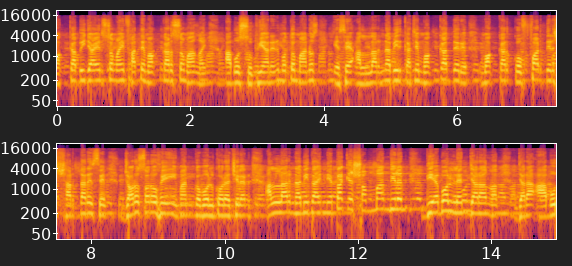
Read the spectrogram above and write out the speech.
মক্কা বিজয়ের সময়, ফাতে মক্কার সময়, আবু সুফিয়ানের মতো মানুষ এসে আল্লাহর নবীর কাছে মক্কাদের, মক্কার কোফারদের সারদার এসে জড়সড় হয়ে ইমান কবুল করেছিলেন আল্লাহর নবী তাই নেতাকে সম্মান দিলেন, দিয়ে বললেন, যারা যারা আবু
